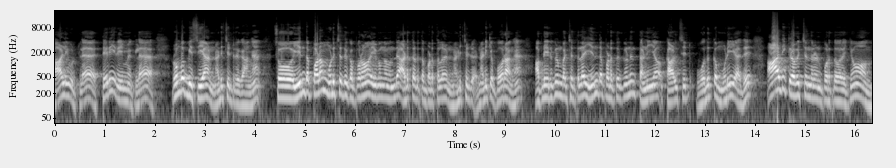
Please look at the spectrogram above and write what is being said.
பாலிவுட்டில் தெரி ரீமேக்கில் ரொம்ப பிஸியாக நடிச்சிட்டு இருக்காங்க. ஸோ இந்த படம் முடித்ததுக்கப்புறம் இவங்க வந்து அடுத்தடுத்த படத்தில் நடிச்சிட்டு நடிக்க போகிறாங்க அப்படி இருக்கிற பட்சத்தில் இந்த படத்துக்குன்னு தனியாக கால் ஷீட் ஒதுக்க முடியாது. ஆதிக் ரவிச்சந்திரன் பொறுத்த வரைக்கும்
